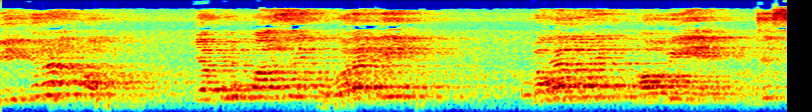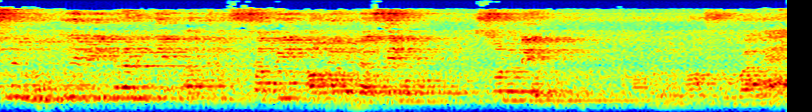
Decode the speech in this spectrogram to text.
विकरण अवधि कि अपने पास एक वर्ग ही वह एक अवधि है जिसमें मुख्य विकरण के अतिरिक्त सभी अवयव कैसे हों सुनने हो। अपने पास वह है?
